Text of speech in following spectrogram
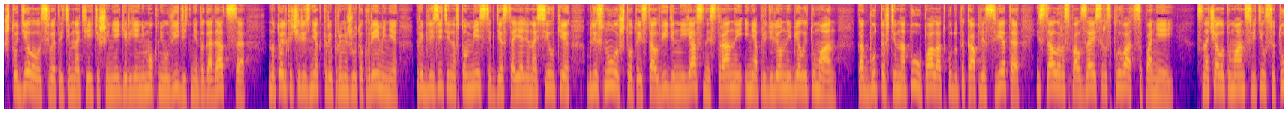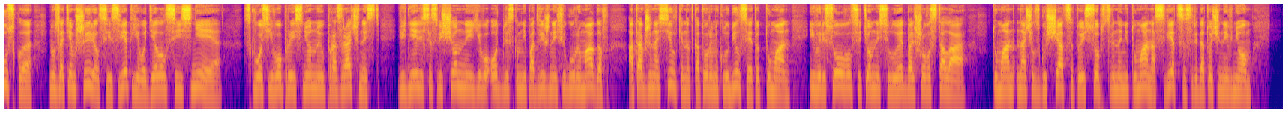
Что делалось в этой темноте и тишине, Гирье не мог ни увидеть, ни догадаться, но только через некоторый промежуток времени, приблизительно в том месте, где стояли носилки, блеснуло что-то и стал виден неясный, странный и неопределенный белый туман, как будто в темноту упала откуда-то капля света и стала, расползаясь, расплываться по ней. Сначала туман светился тускло, но затем ширился, и свет его делался яснее – Сквозь его проясненную прозрачность виднелись освещенные его отблеском неподвижные фигуры магов, а также носилки, над которыми клубился этот туман, и вырисовывался темный силуэт большого стола. Туман начал сгущаться, то есть, собственно, не туман, а свет, сосредоточенный в нем,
